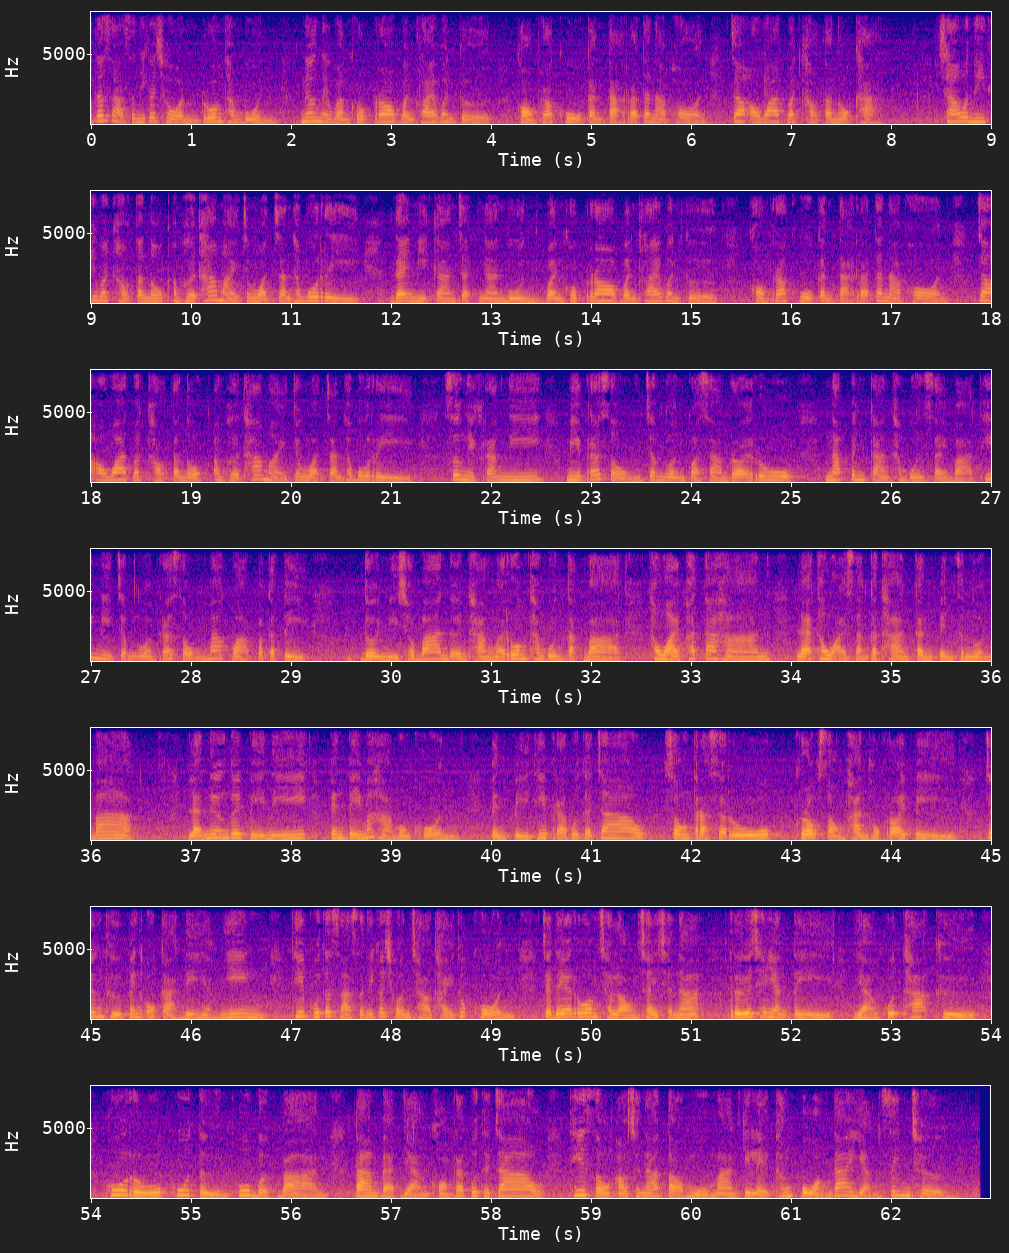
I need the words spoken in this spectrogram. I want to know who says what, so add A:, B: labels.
A: พุทธศาสนิกชน ร่วมทำบุญ เนื่องในวันครบรอบวันคล้ายวันเกิด ของพระครูกันตะรัตนาพร เจ้าอาวาสวัดเขาตะนกค่ะ เช้าวันนี้ที่วัดเขาตะนกอำเภอท่าใหม่จังหวัดจันทบุรี ได้มีการจัดงานบุญ วันครบรอบวันคล้ายวันเกิด ของพระครูกันตะรัตนาพร เจ้าอาวาสวัดเขาตะนกอำเภอท่าใหม่จังหวัดจันทบุรี ซึ่งในครั้งนี้มีพระสงฆ์จำนวนกว่า 300 รูป นับเป็นการทำบุญใส่บาตรที่มีจำนวนพระสงฆ์มากกว่าปกติ โดยมีชาวบ้านเดินทางมาร่วมทำบุญตักบาตรถวายพัตตาหาร และถวายสังฆทานกันเป็นจำนวนมาก และเนื่องด้วยปีนี้เป็นปีมหามงคล เป็นปีที่พระพุทธเจ้า ทรงตรัสรู้ ครบ 2,600 ปี จึงถือเป็นโอกาสดีอย่างยิ่ง ที่พุทธศาสนิกชนชาวไทยทุกคน จะได้ร่วมฉลองชัยชนะ หรือชยันตี อย่างพุทธะคือ ผู้รู้ผู้ตื่นผู้เบิกบาน ตามแบบอย่างของพระพุทธเจ้า ที่ทรงเอาชนะต่อหมู่มารกิเลสทั้งปวงได้อย่างสิ้นเชิง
